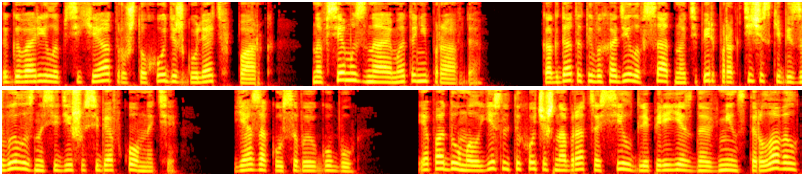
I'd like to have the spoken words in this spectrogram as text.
Ты говорила психиатру, что ходишь гулять в парк, но все мы знаем, это неправда. Когда-то ты выходила в сад, но теперь практически безвылазно сидишь у себя в комнате. Я закусываю губу. Я подумал, если ты хочешь набраться сил для переезда в Минстер-Ловелл,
